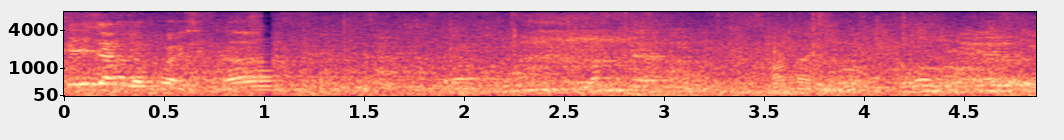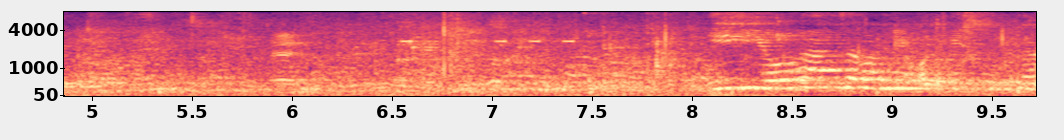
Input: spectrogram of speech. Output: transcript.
세장 접하겠습니다. 이요한 사모님 어디 계십니까?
